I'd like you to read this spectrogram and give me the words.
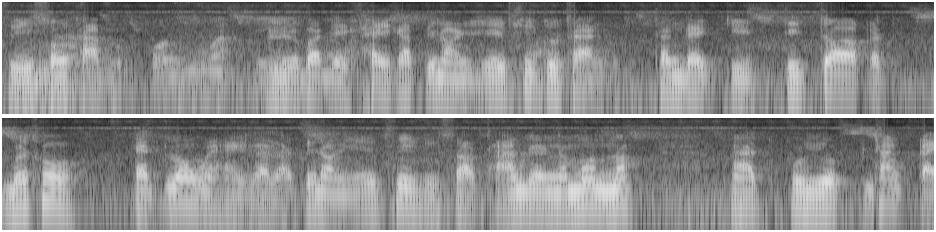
ศรีทรงธรรมพ้นหวัดหรือวัดเด็กไข่ครับพี่น้องเอฟซีทุกท่านท่านได้ติดต่อกับเบอร์โทร แอดลงไว้ให้กันละพี่น้องเอฟซีติสอบถามเรื่องน้ำมนต์เนาะมาผู้ยุทางไกล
